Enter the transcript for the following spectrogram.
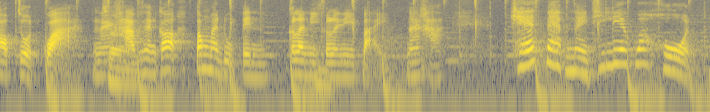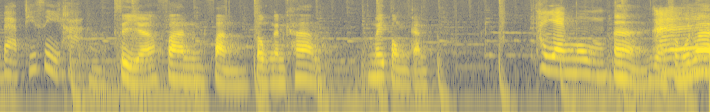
ตอบโจทย์กว่านะใช่คะเพราะฉะนั้นก็ต้องมาดูเป็นกรณีกรณีไปนะคะเคสแบบไหนที่เรียกว่าโหดแบบที่สี่ค่ะ เสียฟันฝั่งตรงกันข้ามไม่ตรงกันทะแยงมุมอ่าอย่างอ่าสมมุติว่า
